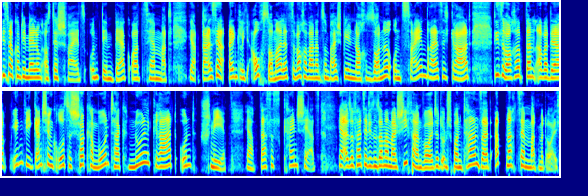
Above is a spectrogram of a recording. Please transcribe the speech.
Diesmal kommt die Meldung aus der Schweiz und dem Bergort Zermatt. Ja, da ist ja eigentlich auch Sommer. Letzte Woche waren da zum Beispiel noch Sonne und 32 Grad. Diese Woche dann aber der irgendwie ganz schön große Schock am Montag, 0 Grad und Schnee. Ja, das ist kein Scherz. Ja, also falls ihr diesen Sommer mal Skifahren wolltet und spontan seid, ab nach Zermatt mit euch.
